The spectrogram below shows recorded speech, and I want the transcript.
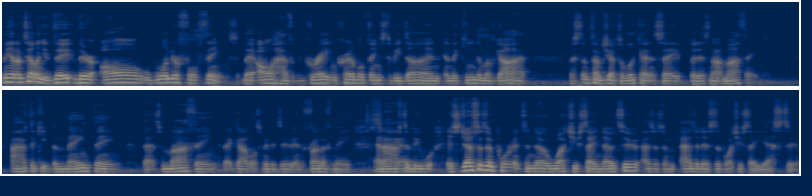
Man, I'm telling you, they they're all wonderful things. They all have great, incredible things to be done in the kingdom of God. But sometimes you have to look at it and say, but it's not my thing. I have to keep the main thing that's my thing that God wants me to do in front of me and I have to be. It's just as important to know what you say no to as as it is to what you say yes to.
